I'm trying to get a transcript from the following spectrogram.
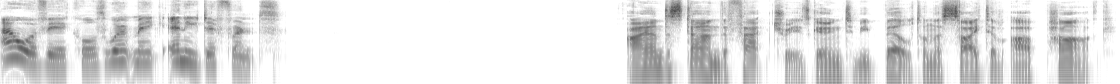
Our vehicles won't make any difference. I understand the factory is going to be built on the site of our park.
